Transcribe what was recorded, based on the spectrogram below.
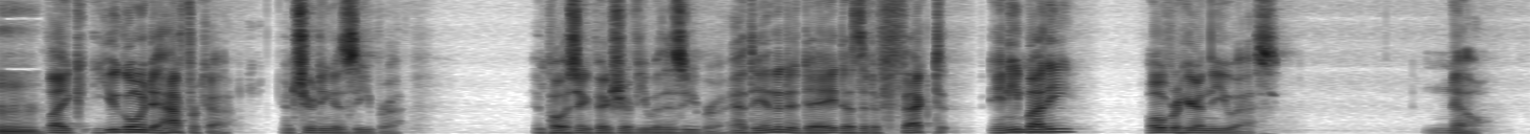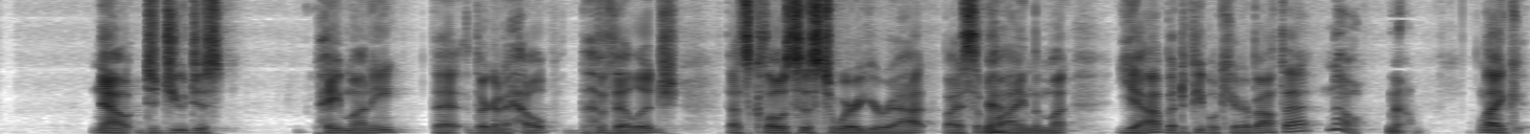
Mm. Like you going to Africa and shooting a zebra and posting a picture of you with a zebra. At the end of the day, does it affect anybody over here in the US? No. Now, did you just pay money that they're going to help the village that's closest to where you're at by supplying the money? Yeah, but do people care about that? No. No. Like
